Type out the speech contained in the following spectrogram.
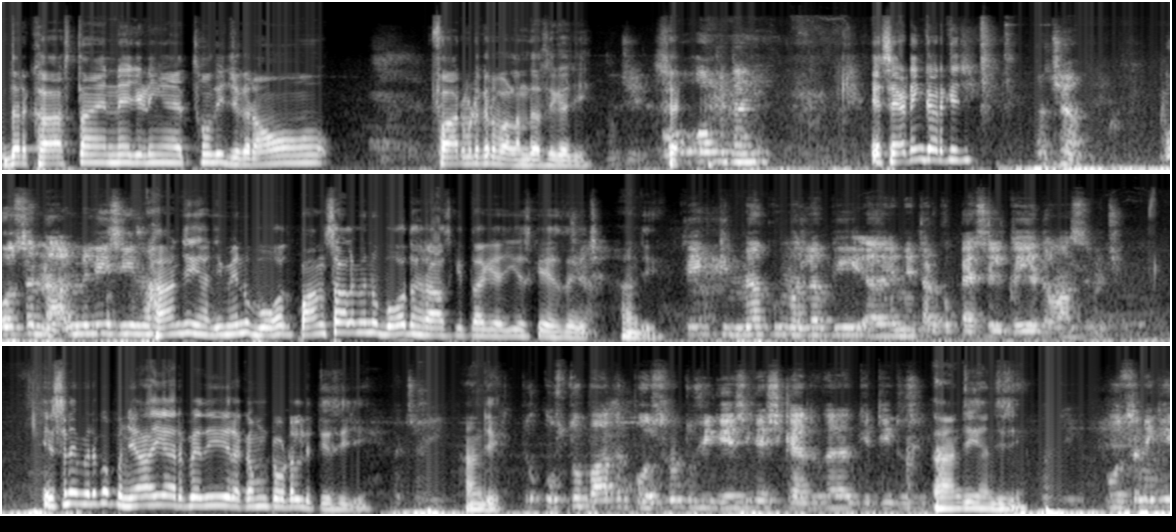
ਦਰਖਾਸਤਾਂ ਇਹਨੇ ਜਿਹੜੀਆਂ ਇੱਥੋਂ ਦੀ ਜਗਰਾਓਂ ਫਾਰਵਰਡ ਕਰਵਾ ਲੈਂਦਾ ਸੀਗਾ ਜੀ। ਜੀ। ਉਹ ਉਹ ਕਿਦਾਂ ਜੀ? ਇਹ ਸੈਟਿੰਗ ਕਰਕੇ ਜੀ। ਅੱਛਾ। ਪੁਲਿਸ ਨਾਲ ਮਿਲੀ ਸੀ ਨਾ? ਹਾਂਜੀ ਹਾਂਜੀ। ਮੈਨੂੰ ਬਹੁਤ 5 ਸਾਲ ਮੈਨੂੰ ਬਹੁਤ ਹਰਾਸ ਕੀਤਾ ਗਿਆ ਜੀ ਇਸ ਕੇਸ ਦੇ ਵਿੱਚ। ਹਾਂਜੀ। ਤੇ ਕਿੰਨਾ ਕੁ ਮਤਲਬ ਕਿ ਇਹਨੇ ਤੁਹਾਡੇ ਕੋਲ ਪੈਸੇ ਲਿੱਤੇ ਐਡਵਾਂਸ ਦੇ ਵਿੱਚ? ਇਸਨੇ ਮੇਰੇ ਕੋਲ 50000 ਰੁਪਏ ਦੀ ਰਕਮ ਟੋਟਲ ਲਿੱਤੀ ਸੀ ਜੀ। ਅੱਛਾ ਜੀ। ਹਾਂਜੀ। ਤੇ ਉਸ ਤੋਂ ਬਾਅਦ ਪੁਲਿਸ ਨੂੰ ਤੁਸੀਂ ਗਏ ਸੀਗੇ ਸ਼ਿਕਾਇਤ ਵਗੈਰਾ ਕੀਤੀ ਤੁਸੀਂ? ਹਾਂਜੀ ਹਾਂਜੀ ਜੀ। ਪੁਲਿਸ ਨੇ ਕੀ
